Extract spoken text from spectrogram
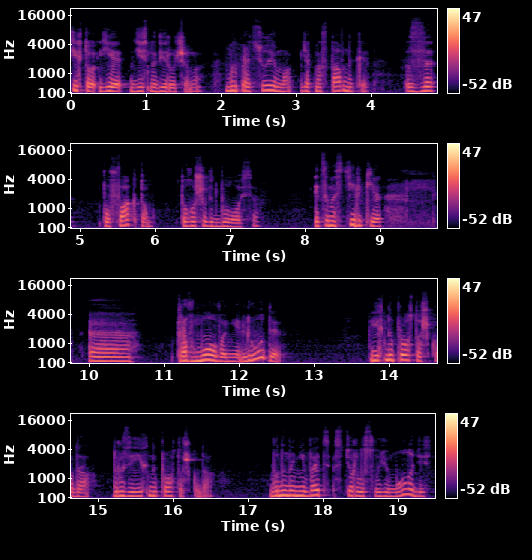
ті, хто є дійсно віруючими, ми працюємо як наставники з по фактам того, що відбулося. І це настільки е, травмовані люди, їх не просто шкода. Друзі, їх не просто шкода. Вони на нівець стерли свою молодість,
